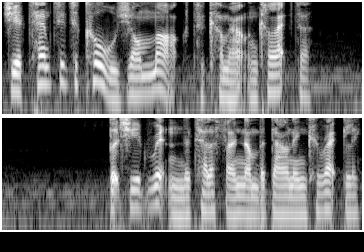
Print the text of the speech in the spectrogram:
she attempted to call Jean Marc to come out and collect her. But she had written the telephone number down incorrectly.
